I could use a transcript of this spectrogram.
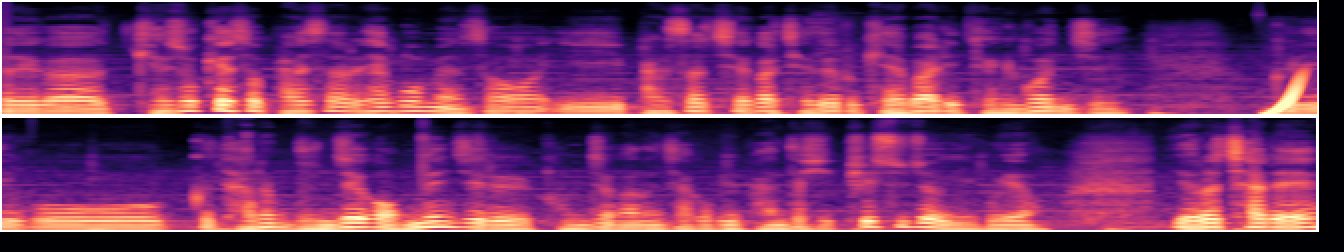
저희가 계속해서 발사를 해보면서 이 발사체가 제대로 개발이 된 건지 그리고 그 다른 문제가 없는지를 검증하는 작업이 반드시 필수적이고요. 여러 차례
